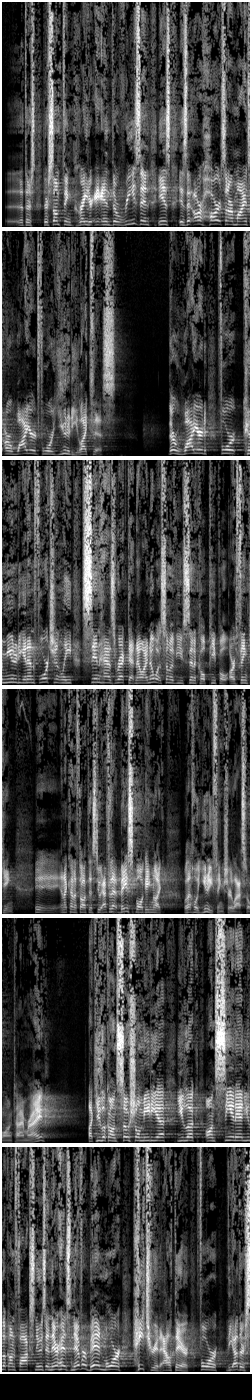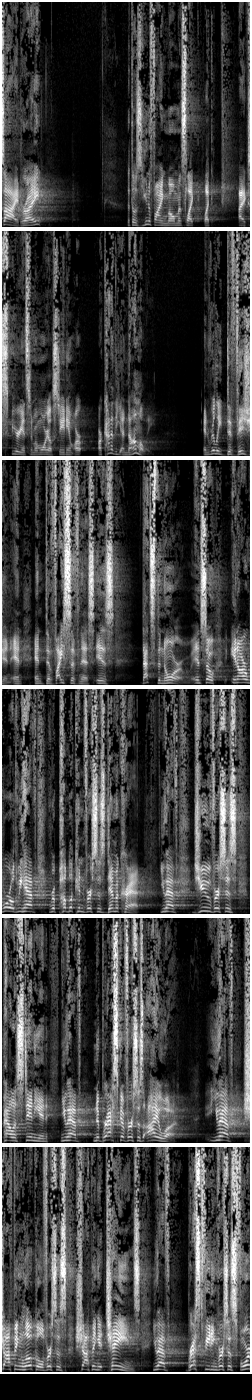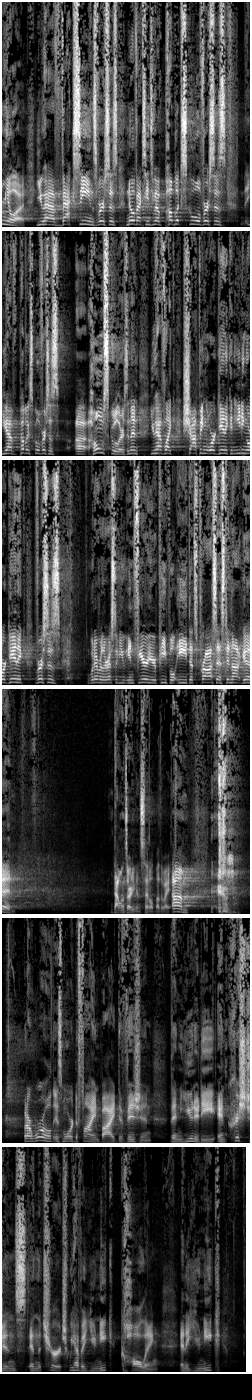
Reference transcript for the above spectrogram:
That there's, there's something greater. And the reason is, is that our hearts and our minds are wired for unity like this. They're wired for community, and unfortunately, sin has wrecked that. Now, I know what some of you cynical people are thinking, eh, and I kind of thought this too. After that baseball game, you're like, well, that whole unity thing sure lasted a long time, right? Like you look on social media, you look on CNN, you look on Fox News, and there has never been more hatred out there for the other side, right? That those unifying moments, like, like I experienced in Memorial Stadium, are, are kind of the anomaly and really division and, and divisiveness is that's the norm. And so in our world, we have Republican versus Democrat. You have Jew versus Palestinian. You have Nebraska versus Iowa. You have shopping local versus shopping at chains. You have breastfeeding versus formula. You have vaccines versus no vaccines. You have public school versus, you have public school versus uh, homeschoolers. And then you have like shopping organic and eating organic versus whatever the rest of you inferior people eat that's processed and not good. That one's already been settled, by the way. Um, but our world is more defined by division than unity. And Christians and the church, we have a unique calling and a unique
